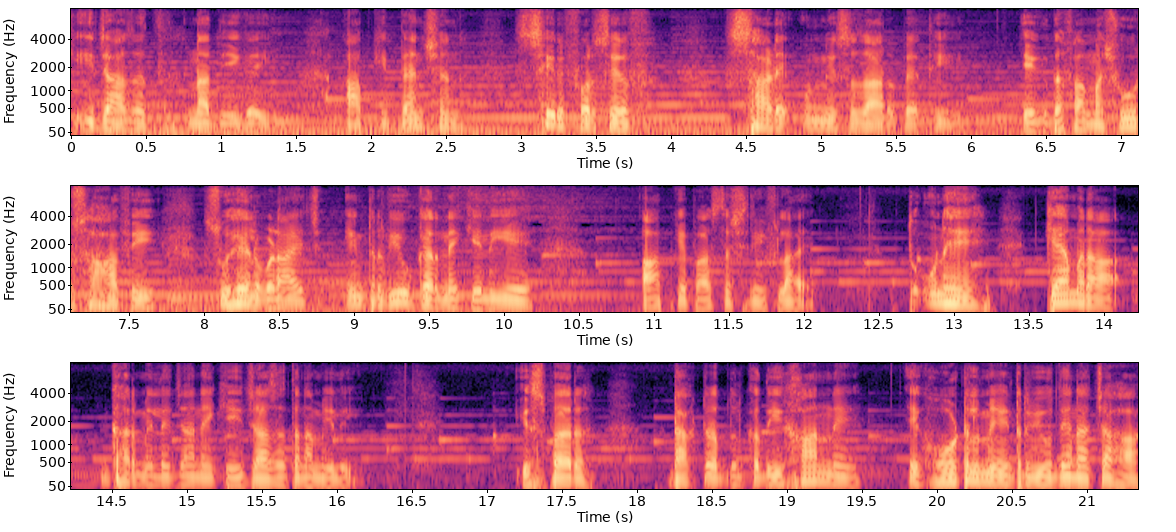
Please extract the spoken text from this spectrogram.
की इजाज़त न दी गई। आपकी पेंशन सिर्फ़ और सिर्फ़ साढ़े उन्नीस हज़ार रुपये थी। एक दफ़ा मशहूर सहाफ़ी सुहेल वड़ाइच इंटरव्यू करने के लिए आपके पास तशरीफ़ लाए। तो उन्हें कैमरा घर में ले जाने की इजाज़त न मिली। इस पर डॉक्टर अब्दुल कदीर ख़ान ने एक होटल में इंटरव्यू देना चाहा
